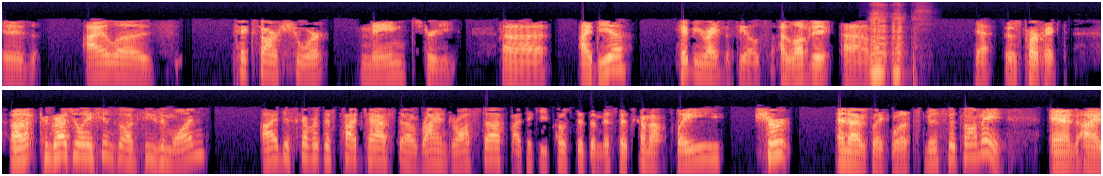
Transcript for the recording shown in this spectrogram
is Isla's Pixar short Main Street uh, idea hit me right in the feels. I loved it. Um, yeah, it was perfect. Uh, congratulations on season one. I discovered this podcast, uh, Ryan Draw Stuff. I think he posted the Misfits Come Out Play shirt. And I was like, what's Misfits on me? And I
